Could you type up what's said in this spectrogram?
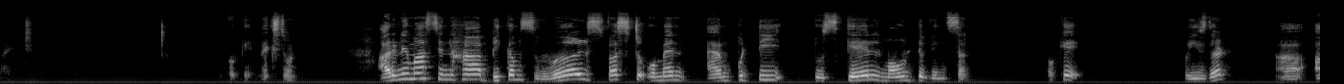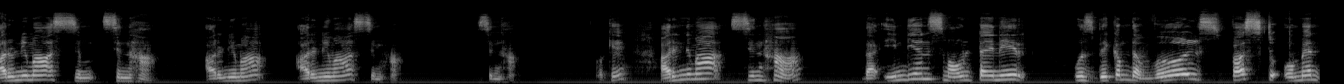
right. Okay, next one. Arunima Sinha becomes world's first woman amputee to scale Mount Vinson. Okay. who is that? Uh, arunima Sim- sinha. Arunima arunima simha. Sinha. Okay. Arunima sinha the indian mountaineer who's become the world's first woman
